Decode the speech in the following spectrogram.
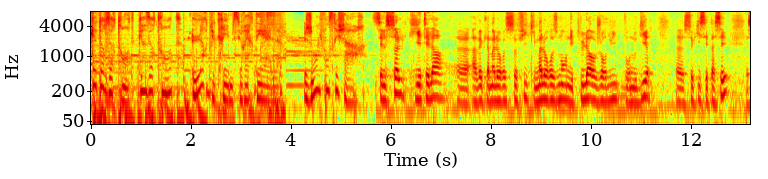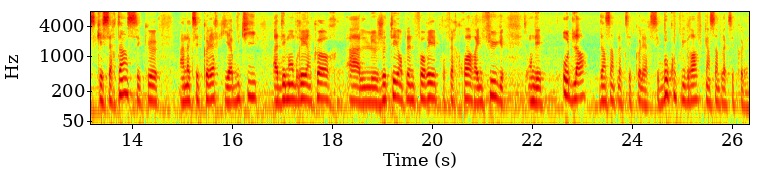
14h30, 15h30, l'heure du crime sur RTL. Jean-Alphonse Richard. C'est le seul qui était là euh, avec la malheureuse Sophie qui malheureusement n'est plus là aujourd'hui pour nous dire euh, ce qui s'est passé. Ce qui est certain, c'est que un accès de colère qui aboutit à démembrer un corps, à le jeter en pleine forêt pour faire croire à une fugue, on est au-delà d'un simple accès de colère. C'est beaucoup plus grave qu'un simple accès de colère.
